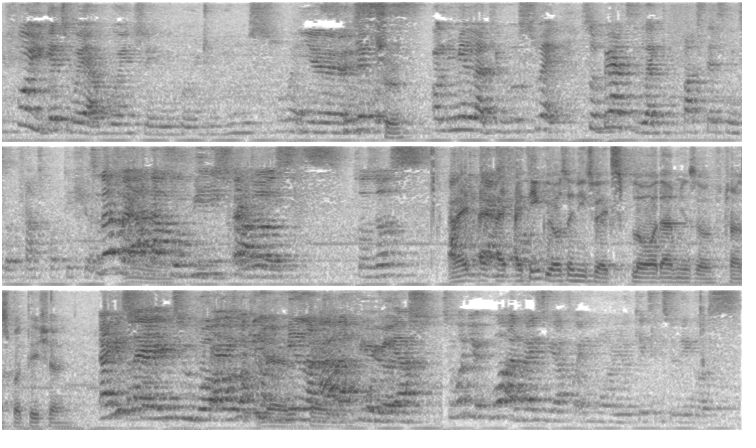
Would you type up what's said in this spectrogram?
before you get to where you're going to in Ikorodu, you will sweat. Yes. Because True. On the mainland, you will sweat. So BRT is like the fastest means of transportation. So that's why after It's COVID, really I crowded. just it was just. I, I, I- I think we also need to explore other means of transportation. I used ferry to but I was working on Yeah, the at that period. Yeah. So what do you, what advice do you have for anyone relocating to Lagos?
